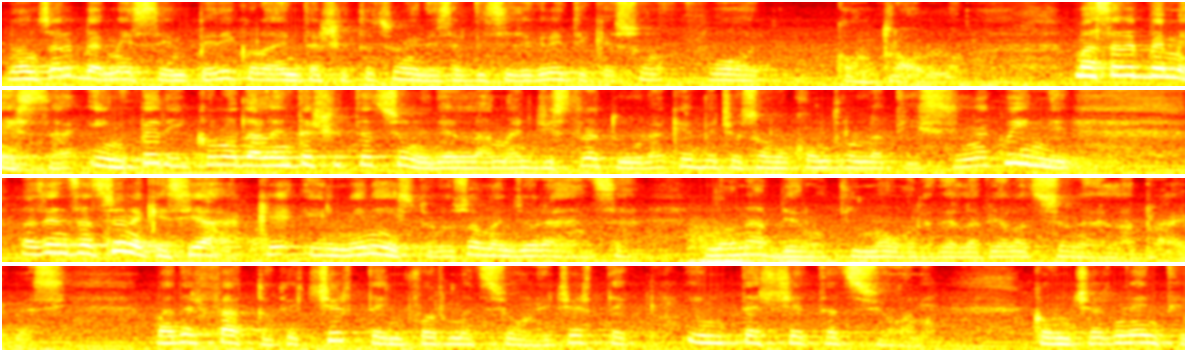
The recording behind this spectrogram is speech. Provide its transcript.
non sarebbe messa in pericolo dalle intercettazioni dei servizi segreti che sono fuori controllo, ma sarebbe messa in pericolo dalle intercettazioni della magistratura che invece sono controllatissime. Quindi la sensazione che si ha è che il Ministro e la sua maggioranza non abbiano timore della violazione della privacy ma del fatto che certe informazioni, certe intercettazioni concernenti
